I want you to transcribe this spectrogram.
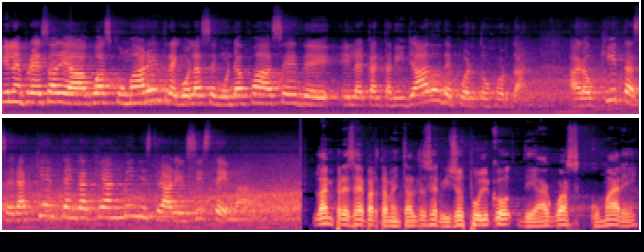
Y la empresa de aguas Comare entregó la segunda fase del alcantarillado de Puerto Jordán. Arauquita será quien tenga que administrar el sistema. La empresa departamental de servicios públicos de aguas Cumare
